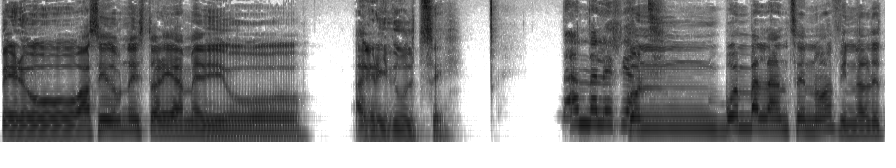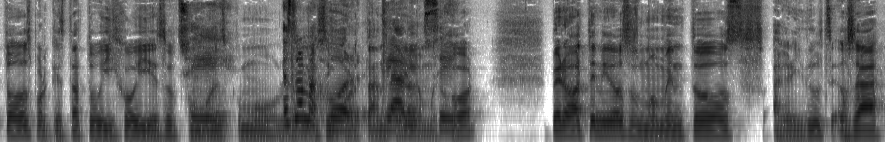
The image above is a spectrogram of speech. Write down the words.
Pero ha sido una historia medio agridulce. Ándale, fíjate. Con buen balance, ¿no? Al final de todos, porque está tu hijo y eso como Sí. es como Es lo más mejor, importante, claro, lo sí. mejor. Pero ha tenido sus momentos agridulces. O sea,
